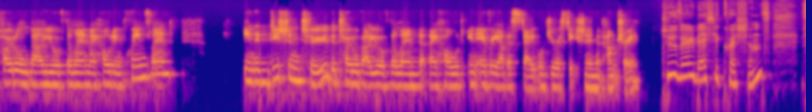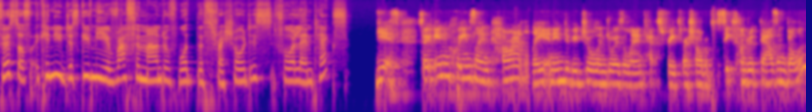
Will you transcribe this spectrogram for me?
total value of the land they hold in Queensland, in addition to the total value of the land that they hold in every other state or jurisdiction in the country. Two very basic questions. First off, can you just give me a rough amount of what the threshold is for land tax? Yes. So in Queensland, currently, an individual enjoys a land tax free threshold of $600,000.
